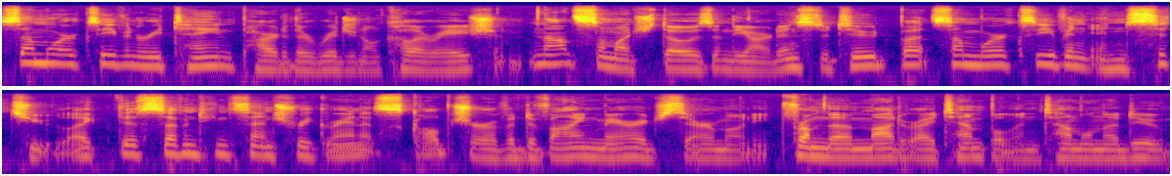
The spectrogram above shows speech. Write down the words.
Some works even retain part of their original coloration, not so much those in the Art Institute, but some works even in situ, like this 17th century granite sculpture of a divine marriage ceremony from the Madurai Temple in Tamil Nadu,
